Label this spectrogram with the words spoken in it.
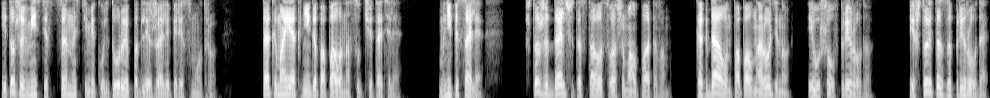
и тоже вместе с ценностями культуры подлежали пересмотру. Так и моя книга попала на суд читателя. Мне писали — что же дальше-то стало с вашим Алпатовым? Когда он попал на родину и ушел в природу? И что это за природа?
